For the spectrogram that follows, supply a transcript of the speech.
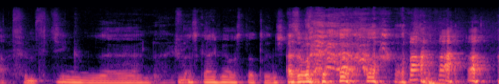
ab 50. Nein, ich weiß gar nicht mehr, was da drin steht. Also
